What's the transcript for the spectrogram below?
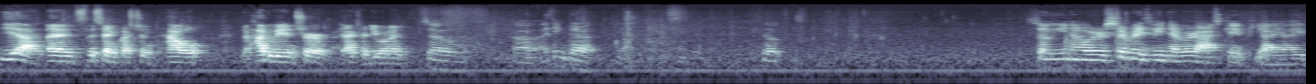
Yeah, uh, it's the same question. How, how do we ensure, Akhtar, do you wanna, So, uh, I think the, yeah, so, so in our surveys, we never ask a PII,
